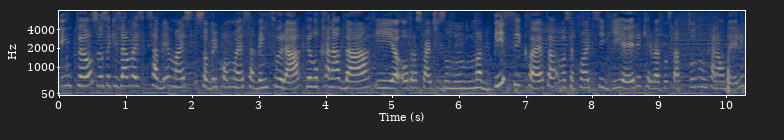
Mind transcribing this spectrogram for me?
então, se você quiser mais, saber mais sobre como é se aventurar pelo Canadá e outras partes do mundo numa bicicleta, você pode seguir ele, que ele vai postar tudo no canal dele.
